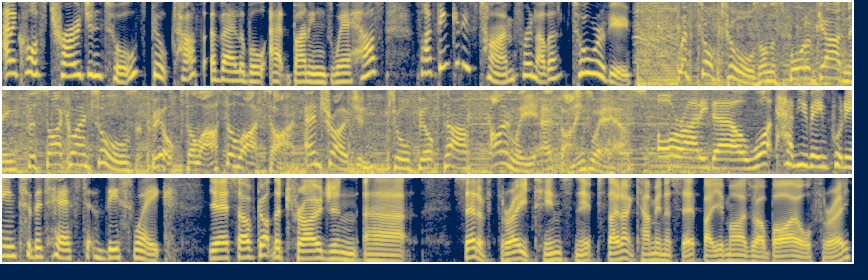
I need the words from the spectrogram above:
And of course, Trojan Tools, built tough, available at Bunnings Warehouse. So I think it is time for another tool review. Let's talk tools on the sport of gardening for Cyclone Tools built to last a lifetime. And Trojan, tools built tough, only at Bunnings Warehouse. Alrighty, Dale, what have you been putting to the test this week? yeah. So I've got the Trojan. Uh, Set of three tin snips. They don't come in a set, but you might as well buy all three.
